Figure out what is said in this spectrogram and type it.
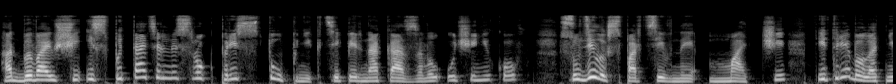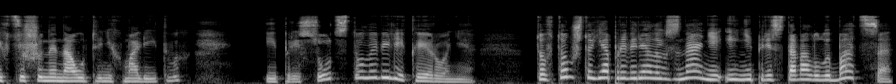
отбывающий испытательный срок преступник, теперь наказывал учеников, судил их спортивные матчи и требовал от них тишины на утренних молитвах, и присутствовала великая ирония, то в том, что я проверял их знания и не переставал улыбаться,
